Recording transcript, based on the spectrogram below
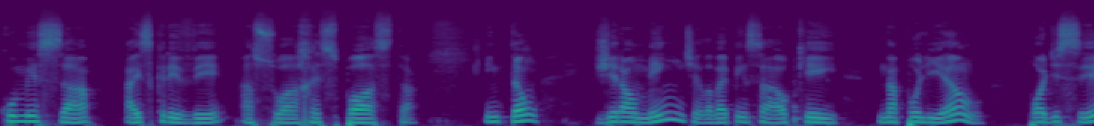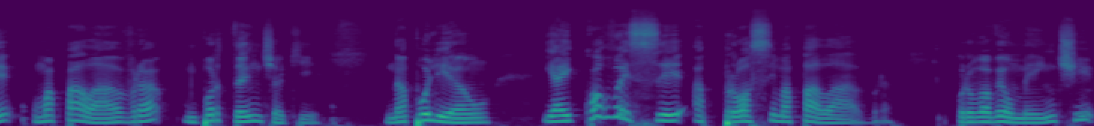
começar a escrever a sua resposta. Então, geralmente, ela vai pensar: ok, Napoleão pode ser uma palavra importante aqui. Napoleão. E aí, qual vai ser a próxima palavra? Provavelmente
